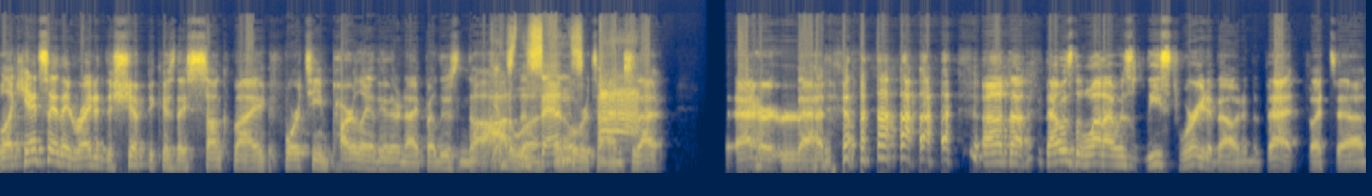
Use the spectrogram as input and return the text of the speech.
Well, I can't say they righted the ship because they sunk my 14 parlay the other night by losing to Ottawa in overtime. Ah! So that That hurt bad. uh, that, that was the one I was least worried about in the bet, but uh,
